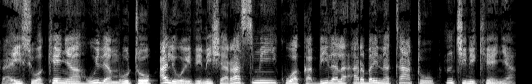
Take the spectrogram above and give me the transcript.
rais wa Kenya William Ruto aliwaidhinisha rasmi kuwa kabila la 43 nchini Kenya.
